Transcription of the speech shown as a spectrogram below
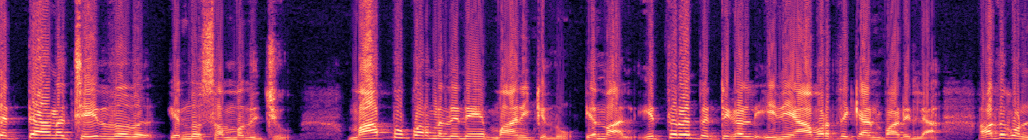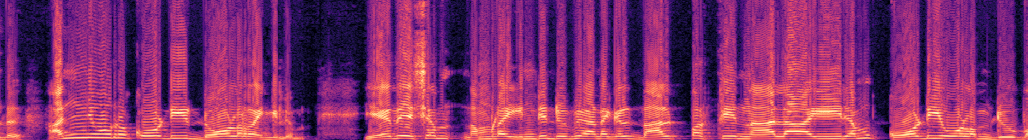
തെറ്റാണ് ചെയ്തത് എന്ന് സമ്മതിച്ചു. മാപ്പ് പറഞ്ഞതിനെ മാനിക്കുന്നു. എന്നാൽ ഇത്തരം തെറ്റുകൾ ഇനി ആവർത്തിക്കാൻ പാടില്ല. അതുകൊണ്ട് അഞ്ഞൂറ് കോടി ഡോളറെങ്കിലും ഏകദേശം നമ്മുടെ ഇന്ത്യൻ രൂപയാണെങ്കിൽ നാൽപ്പത്തി നാലായിരം കോടിയോളം രൂപ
